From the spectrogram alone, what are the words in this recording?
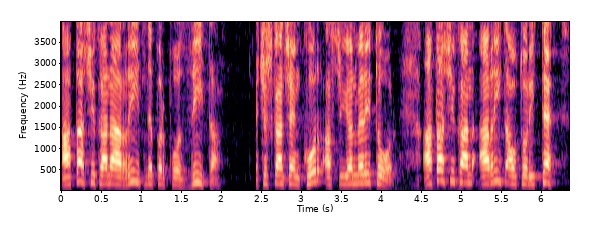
ata që kanë arrit nëpër pozita, e që s'kanë qenë kurrë, as që janë meritorë, ata që kanë arrit autoritet,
